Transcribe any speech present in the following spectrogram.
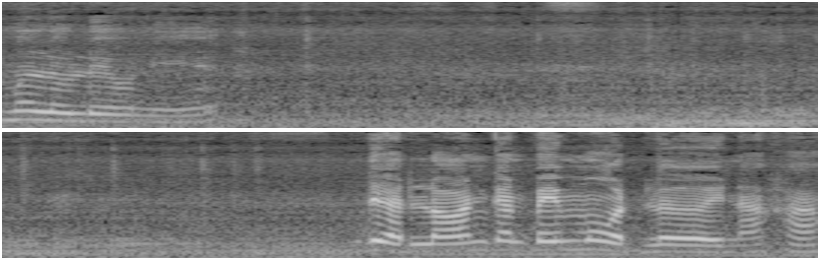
เมื่อเร็วๆนี้ เดือดร้อนกันไปหมดเลยนะคะ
